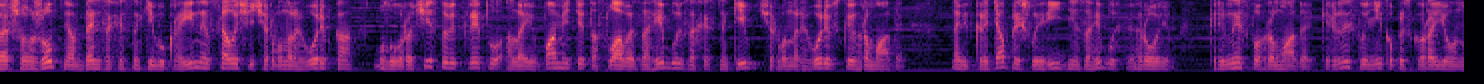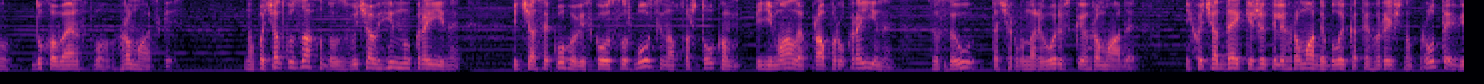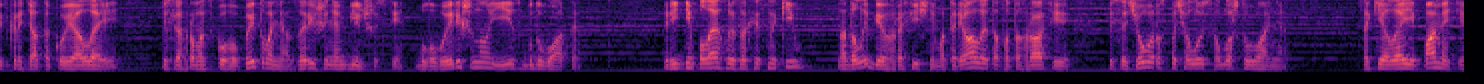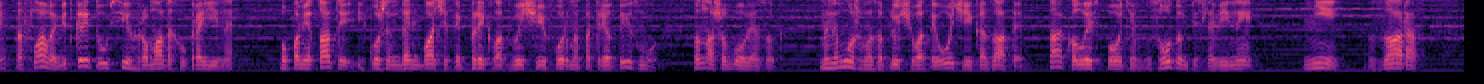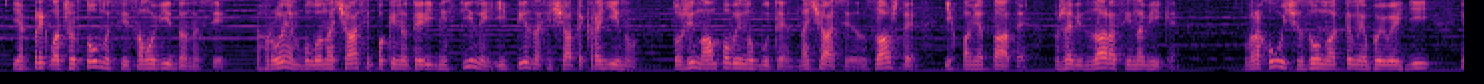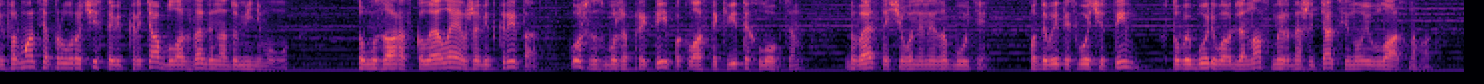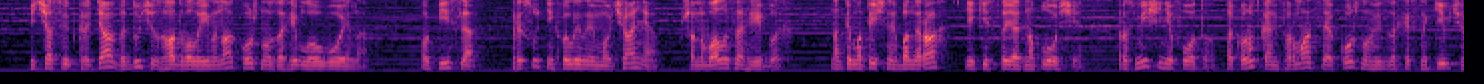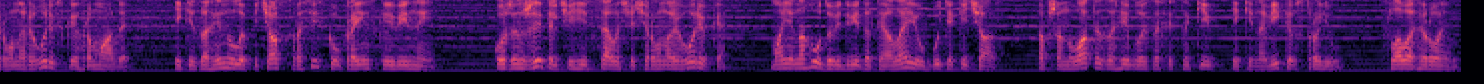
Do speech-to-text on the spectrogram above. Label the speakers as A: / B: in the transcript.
A: 1 жовтня, в День захисників України в селищі Червоногригорівка, було урочисто відкрито алею пам'яті та слави загиблих захисників Червоногригорівської громади. На відкриття прийшли рідні загиблих героїв, керівництво громади, керівництво Нікопольського району, духовенство, громадськість. На початку заходу звучав гімн України, під час якого військовослужбовці над флагштоком підіймали прапор України, ЗСУ та Червоногригорівської громади. І хоча деякі жителі громади були категорично проти відкриття такої алеї, після громадського опитування за рішенням більшості було вирішено її збудувати. Рідні полеглих захисників надали біографічні матеріали та фотографії, після чого розпочалось облаштування. Такі алеї пам'яті та слави відкрито у всіх громадах України, бо пам'ятати і кожен день бачити приклад вищої форми патріотизму то наш обов'язок. Ми не можемо заплющувати очі і казати та колись потім, згодом після війни. Ні, зараз. Як приклад жертовності і самовідданості, героям було на часі покинути рідні стіни і йти захищати країну. Тож і нам повинно бути на часі завжди їх пам'ятати вже від зараз і навіки. Враховуючи зону активних бойових дій, інформація про урочисте відкриття була зведена до мінімуму. Тому зараз, коли алея вже відкрита, кожен зможе прийти і покласти квіти хлопцям, довести, що вони не забуті, подивитись в очі тим, хто виборював для нас мирне життя ціною власного. Під час відкриття ведучі згадували імена кожного загиблого воїна. Опісля присутні хвилиною мовчання вшанували загиблих. На тематичних банерах, які стоять на площі, розміщені фото та коротка інформація кожного із захисників Червоноригорівської громади, які загинули під час російсько-української війни. Кожен житель чи гість селища Червоноригорівки має нагоду відвідати алею у будь-який час та вшанувати загиблих захисників, які навіки в строю. Слава героям!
